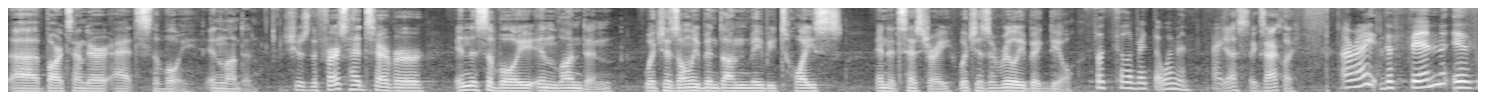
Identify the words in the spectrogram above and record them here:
uh, bartender at Savoy in London. She was the first head server in the Savoy in London, which has only been done maybe twice in its history, which is a really big deal. So let's celebrate the women. Right. Yes, exactly. All right. The Finn is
